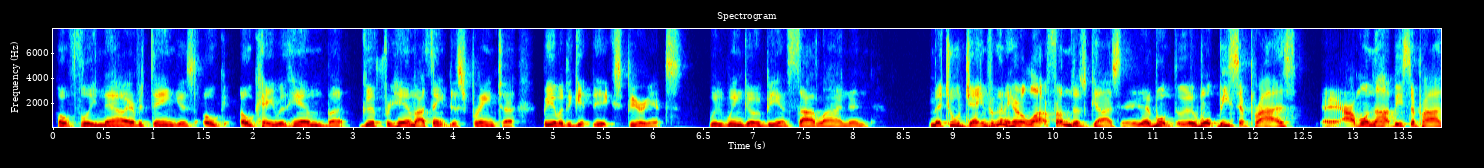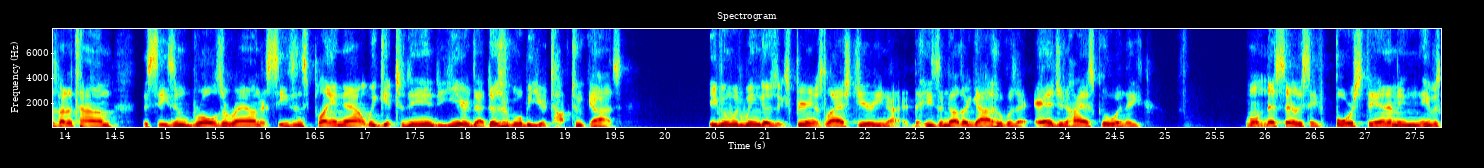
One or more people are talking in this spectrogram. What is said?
Hopefully now everything is okay with him, but good for him. I think this spring to be able to get the experience with Wingo being sidelined and Mitchell James. We're going to hear a lot from those guys. It won't, it won't be surprised. I will not be surprised by the time the season rolls around, the season's playing out, we get to the end of the year that those are going to be your top two guys even with Wingo's experience last year, you know, he's another guy who was an edge in high school and they won't necessarily say forced in. I mean, he was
